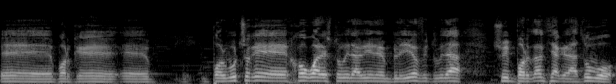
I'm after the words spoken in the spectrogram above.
eh, porque por mucho que Howard estuviera bien en playoff y tuviera su importancia que la tuvo,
